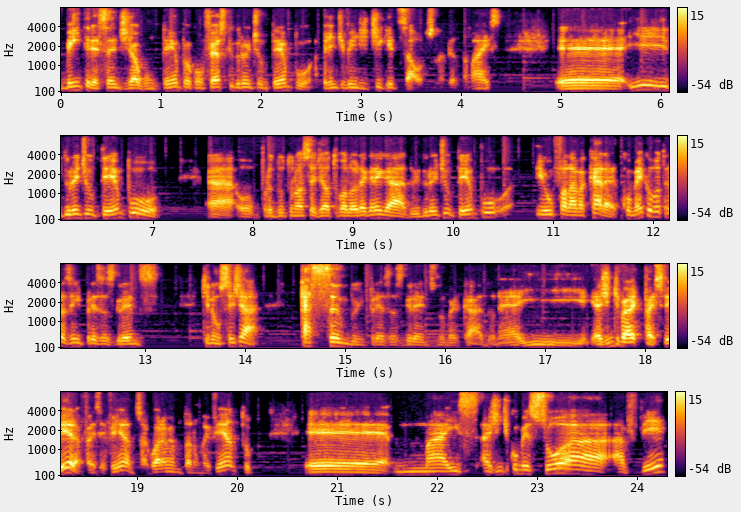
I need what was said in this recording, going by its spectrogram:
bem interessante de algum tempo. Eu confesso que durante um tempo a gente vende tickets altos na Venda Mais. É, e durante um tempo o produto nosso é de alto valor agregado. E durante um tempo eu falava, cara, como é que eu vou trazer empresas grandes que não seja caçando empresas grandes no mercado, né? E a gente vai, faz feira, faz eventos, agora mesmo está num evento, é, mas a gente começou a, a, ver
